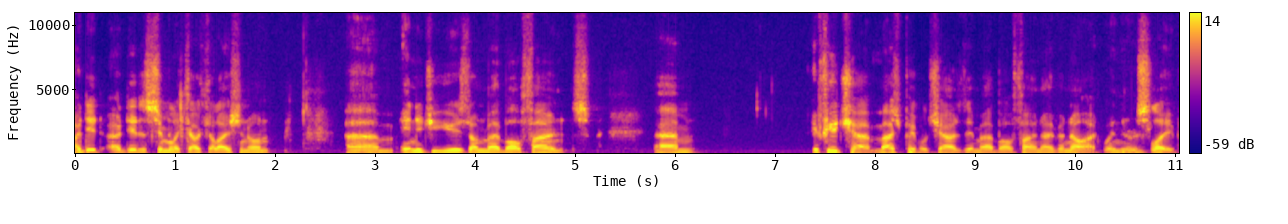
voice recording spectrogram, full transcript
I did I did a similar calculation on um, energy used on mobile phones. Um, if you charge, most people charge their mobile phone overnight when they're asleep.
